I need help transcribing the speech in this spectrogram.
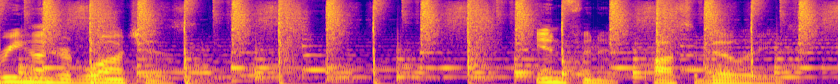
300 watches. Infinite possibilities.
